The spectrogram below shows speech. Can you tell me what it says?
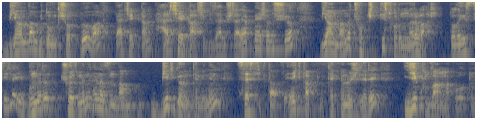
bir yandan bir Don Kişotluğu var. Gerçekten her şeye karşı güzel bir şeyler yapmaya çalışıyor. Bir yandan da çok ciddi sorunları var. Dolayısıyla bunların çözmenin en azından bir yönteminin sesli kitap ve e-kitap gibi teknolojileri iyi kullanmak olduğunu,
